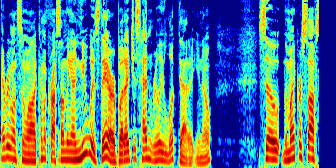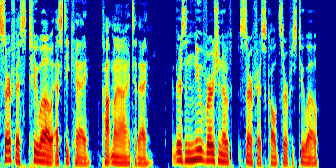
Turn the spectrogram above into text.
every once in a while I come across something I knew was there, but I just hadn't really looked at it, you know. So the Microsoft Surface 2.0 SDK caught my eye today. There's a new version of Surface called Surface 2.0,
